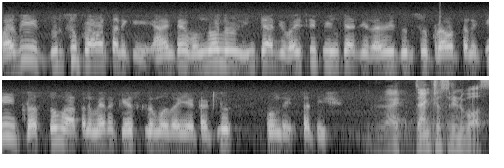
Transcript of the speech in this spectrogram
రవి దుర్సు ప్రవర్తనకి అంటే Ongole incharge YCP incharge Ravi దుర్సు ప్రవర్తనకి ప్రస్తుతం అతని మీద కేసు నమోదు అయ్యేటట్లు ఉంది Satish. Right thank you Srinivas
